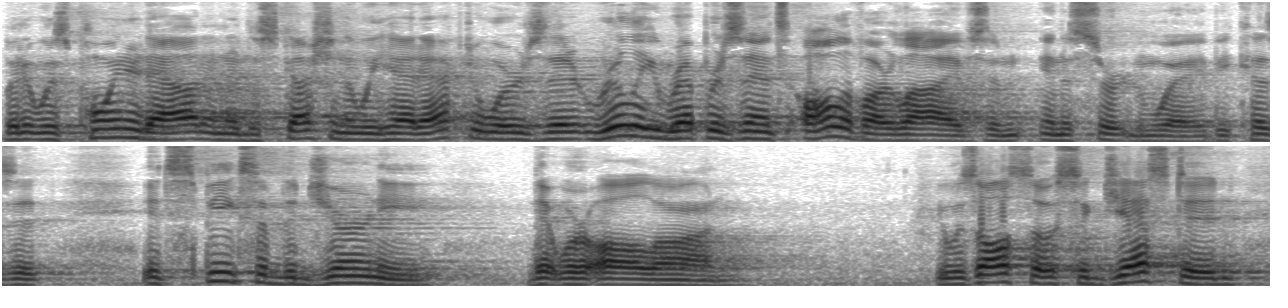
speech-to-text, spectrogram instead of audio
but it was pointed out in a discussion that we had afterwards that it really represents all of our lives in, in a certain way because it, it speaks of the journey that we're all on. It was also suggested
